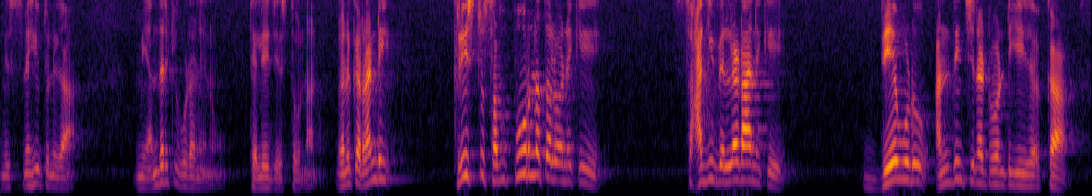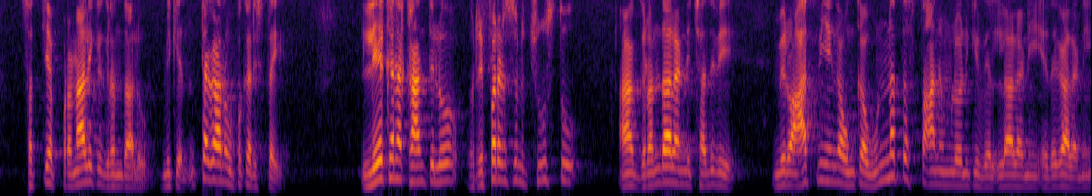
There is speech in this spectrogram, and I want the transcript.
మీ స్నేహితునిగా మీ అందరికీ కూడా నేను తెలియజేస్తున్నాను కనుక రండి క్రీస్తు సంపూర్ణతలోనికి సాగి వెళ్ళడానికి దేవుడు అందించినటువంటి ఈ యొక్క సత్య ప్రణాళిక గ్రంథాలు మీకు ఎంతగానో ఉపకరిస్తాయి. లేఖన కాంతిలో రిఫరెన్స్ను చూస్తూ ఆ గ్రంథాలన్నీ చదివి మీరు ఆత్మీయంగా ఇంకా ఉన్నత స్థానంలోనికి వెళ్ళాలని ఎదగాలని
